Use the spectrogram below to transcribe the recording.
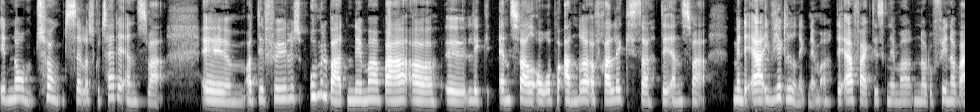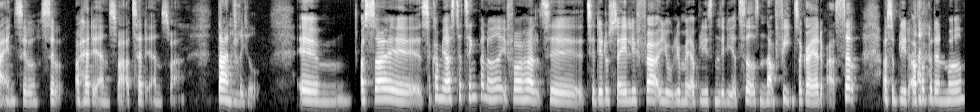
enormt tungt selv at skulle tage det ansvar. Øhm, og det føles umiddelbart nemmere bare at øh, lægge ansvaret over på andre og frelægge sig det ansvar. Men det er i virkeligheden ikke nemmere. Det er faktisk nemmere, når du finder vejen til selv at have det ansvar og tage det ansvar. Der er en mm. frihed. Øhm, og så, øh, så kom jeg også til at tænke på noget i forhold til, til det du sagde lige før Julie med at blive sådan lidt irriteret, sådan, Nå, fint, så gør jeg det bare selv, og så blive et offer på den måde.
